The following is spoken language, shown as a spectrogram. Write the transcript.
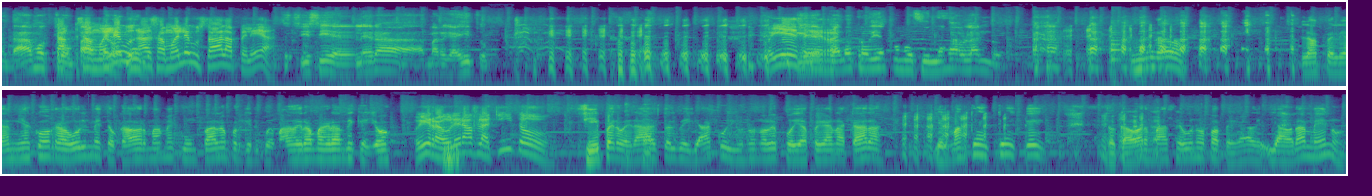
Nos dábamos Sa-. Samuel le, a Samuel le gustaba la pelea. Sí, sí, él era amargadito. Oye, Y después al otro día como si nada hablando. No, las peleas mías con Raúl me tocaba armarme con un palo porque el madre era más grande que yo. oye, Raúl era flaquito. Sí, pero era alto el bellaco y uno no le podía pegar en la cara. Y el más, ¿qué, qué, qué? Tocaba armarse uno para pegarle. Y ahora menos.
